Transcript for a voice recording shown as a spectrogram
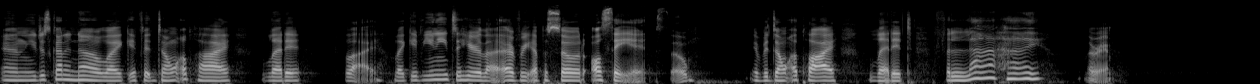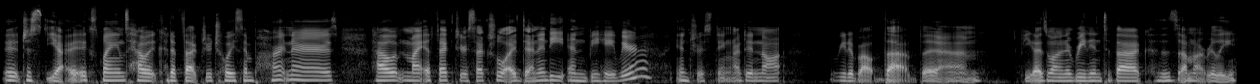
And you just got to know, like, if it don't apply, let it fly. Like if you need to hear that every episode, I'll say it. So if it don't apply, let it fly. All right. It just yeah, it explains how it could affect your choice in partners, how it might affect your sexual identity and behavior. Interesting. I did not read about that, but um if you guys wanted to read into that cuz I'm not really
